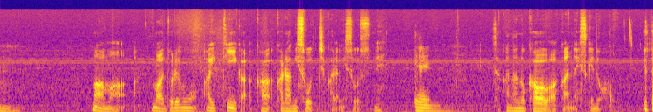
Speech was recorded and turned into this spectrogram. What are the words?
うん。まあまあまあどれも IT がか絡みそうっちゃ絡みそうですね。うん。魚の皮は分かんないですけど。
